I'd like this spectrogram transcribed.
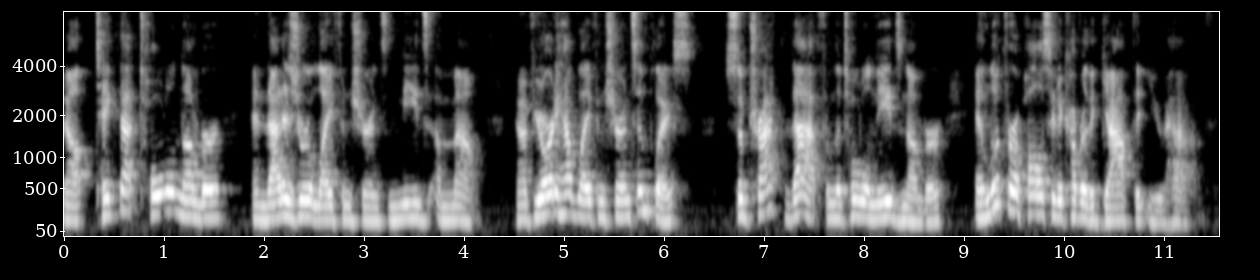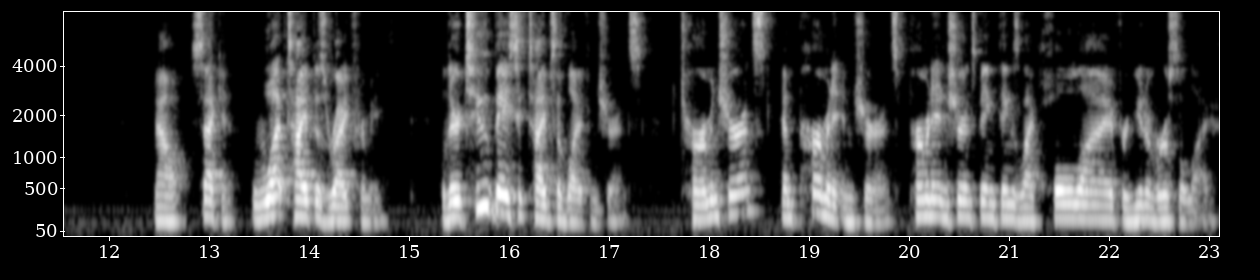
Now, take that total number and that is your life insurance needs amount. Now, if you already have life insurance in place, subtract that from the total needs number and look for a policy to cover the gap that you have. Now, second, what type is right for me? Well, there are two basic types of life insurance term insurance and permanent insurance. Permanent insurance being things like whole life or universal life.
